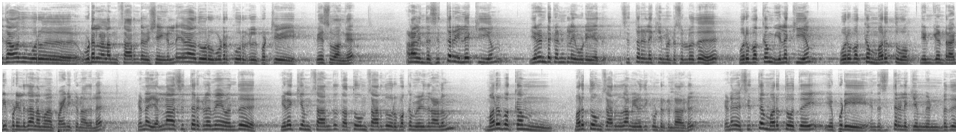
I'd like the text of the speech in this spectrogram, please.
ஏதாவது ஒரு உடல்நலம் சார்ந்த விஷயங்களில் ஏதாவது ஒரு உடற்கூறுகள் பற்றி பேசுவாங்க. ஆனால் இந்த சித்தர் இலக்கியம் இரண்டு கண்களை உடையது. சித்தர் இலக்கியம் என்று சொல்வது ஒரு பக்கம் இலக்கியம் ஒரு பக்கம் மருத்துவம் என்கின்ற அடிப்படையில் தான் நம்ம பயணிக்கணும் அதில். ஏன்னா எல்லா சித்தர்களுமே வந்து இலக்கியம் சார்ந்து தத்துவம் சார்ந்து ஒரு பக்கம் எழுதினாலும் மறுபக்கம் மருத்துவம் சார்ந்து தான் எழுதி கொண்டிருக்கின்றார்கள். எனவே சித்த மருத்துவத்தை எப்படி இந்த சித்தர் இலக்கியம் என்பது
